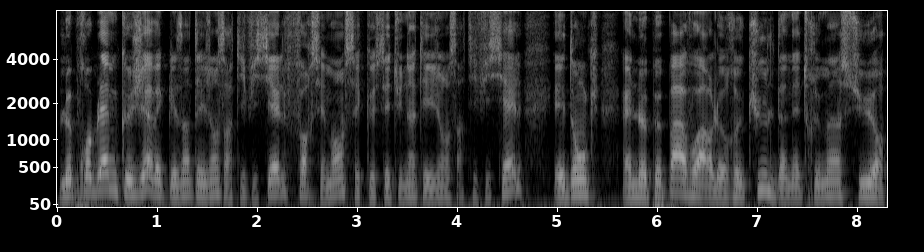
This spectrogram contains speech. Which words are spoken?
Le problème que j'ai avec les intelligences artificielles, forcément, c'est que c'est une intelligence artificielle et donc elle ne peut pas avoir le recul d'un être humain sur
